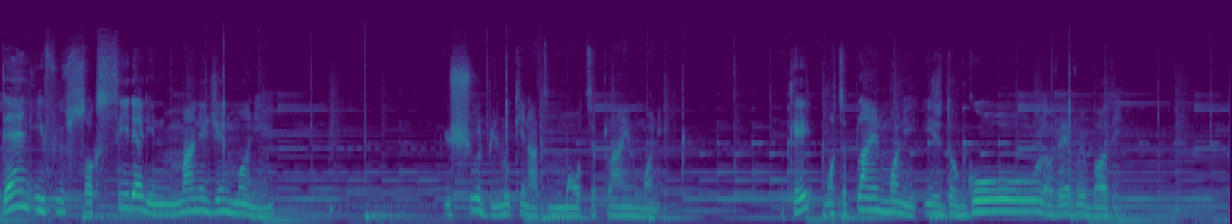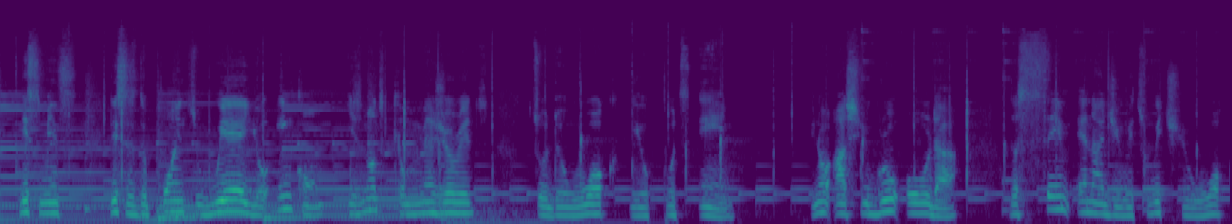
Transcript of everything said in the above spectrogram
Then, if you've succeeded in managing money, you should be looking at multiplying money. Okay, multiplying money is the goal of everybody. This means this is the point where your income is not commensurate to the work you put in. You know, as you grow older, the same energy with which you work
